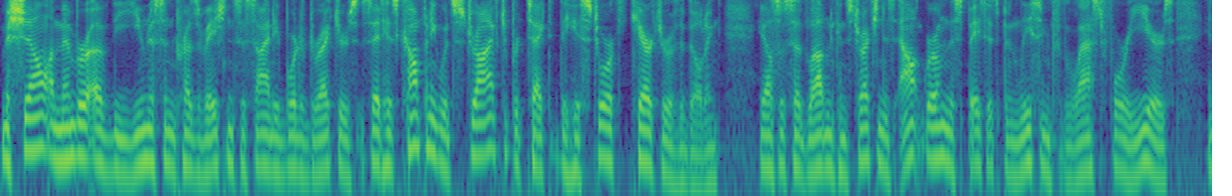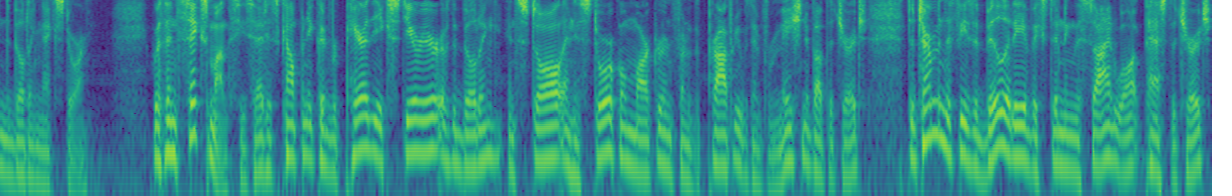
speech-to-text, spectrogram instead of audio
Michelle, a member of the Unison Preservation Society Board of Directors, said his company would strive to protect the historic character of the building. He also said Loudon Construction has outgrown the space it's been leasing for the last four years in the building next door. Within six months, he said, his company could repair the exterior of the building, install an historical marker in front of the property with information about the church, determine the feasibility of extending the sidewalk past the church,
